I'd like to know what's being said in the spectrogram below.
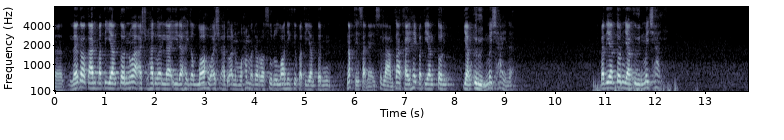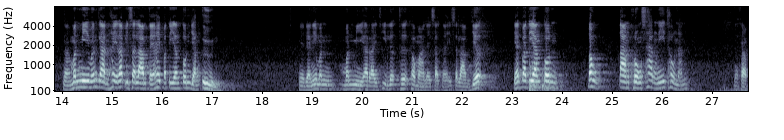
นะแล้วก็การปฏิญาณตนว่าอัชฮะดุอัลลอฮอิลาฮิลลอฮ์วะอัชฮะดุอันมุฮัมมัดรอซูลุลลอฮ์นี่คือปฏิญาณตนนับถือศาสนาอิสลาม ถ้าใครให้ปฏิญาณตนอย่างอื่นไม่ใช่นะปฏิญาณตนอย่างอื่นไม่ใช่นะมันมีเหมือนกันให้รับอิสลาม แต่ให้ปฏิญาณตนอย่างอื่นเนี่ยอย่างนี้มันมันมีอะไรที่เลอะเทอะเข้ามาในศาสนาอิสลาม เยอะยันปฏิญาณตนต้องตามโครงสร้างนี้เท่านั้นนะครับ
